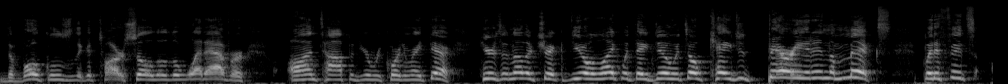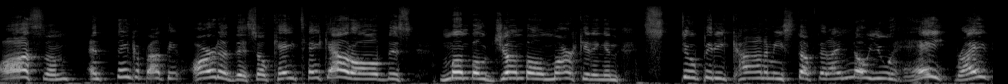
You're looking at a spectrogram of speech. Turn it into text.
the vocals, the guitar solo, the whatever on top of your recording right there. Here's another trick. If you don't like what they do, it's okay. Just bury it in the mix. But if it's awesome, and think about the art of this, okay? Take out all of this mumbo jumbo marketing and stupid economy stuff that I know you hate, right?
